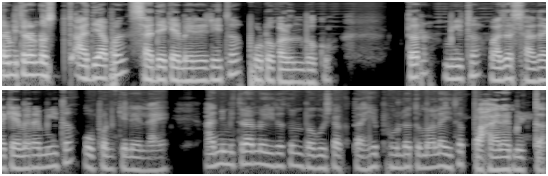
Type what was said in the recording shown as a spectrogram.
तर मित्रांनो आधी आपण साध्या कॅमेऱ्याने इथं फोटो काढून बघू. तर मी इथं माझा साधा कॅमेरा मी इथं ओपन केलेला आहे. आणि मित्रांनो इथं तुम्ही बघू शकता हे फुलं तुम्हाला इथं पाहायला मिळतात.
